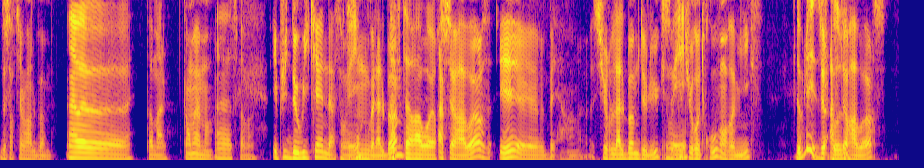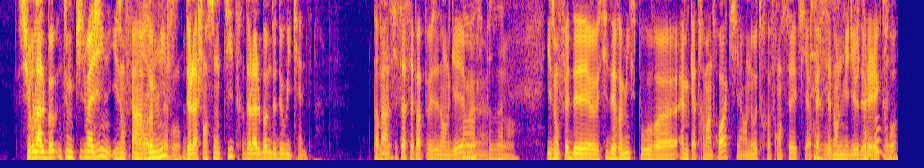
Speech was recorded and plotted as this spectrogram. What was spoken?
de sortir leur album, Ah ouais, ouais, ouais, ouais. Pas mal. quand même. hein. Ouais, c'est pas mal. Et puis The Weeknd a sorti Oui. son nouvel album. After Hours. After Hours et ben, sur l'album Deluxe Oui. qui tu retrouves en remix De Blaze, de je. After Hours sur l'album donc tu imagines ils ont fait un Ouais, remix de la chanson titre de l'album de The Weeknd Pas enfin mal. si ça c'est pas pesé dans le game Non, euh, ça, non. ils ont fait des, aussi des remixes pour euh, M83 qui est un autre français qui a percé dans le il milieu de l'électro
